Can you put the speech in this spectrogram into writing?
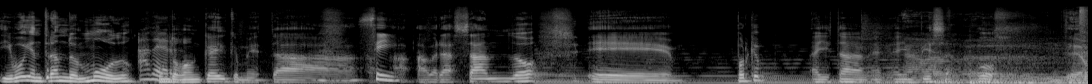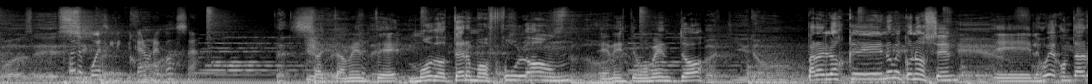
y voy entrando en mood junto con Kate que me está Sí. abrazando. eh, porque ahí está, ahí empieza. Uf, Solo puede significar una cosa. exactamente, modo termo full on en este momento. Para los que no me conocen, eh, les voy a contar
